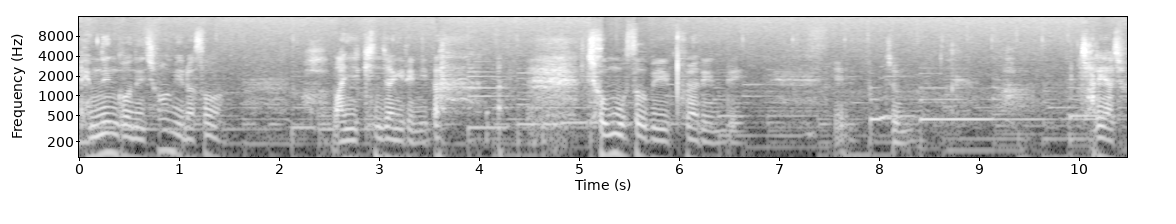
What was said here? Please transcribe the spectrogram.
뵙는 거는 처음이라서 어, 많이 긴장이 됩니다. 좋은 모습을 보여야 되는데 예, 좀 아, 잘해야죠.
